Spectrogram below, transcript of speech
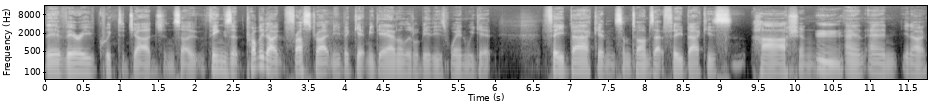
they're very quick to judge, and so things that probably don't frustrate me but get me down a little bit is when we get feedback, and sometimes that feedback is harsh, and mm. and and you know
